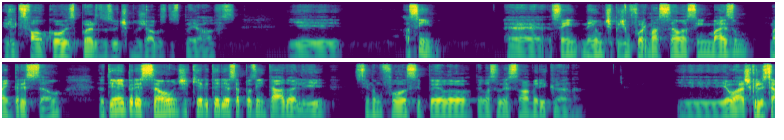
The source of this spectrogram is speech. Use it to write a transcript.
ele desfalcou o Spurs nos últimos jogos dos playoffs. E, assim, é, sem nenhum tipo de informação, assim, mais um, uma impressão. Eu tenho a impressão de que ele teria se aposentado ali se não fosse pelo, pela seleção americana. E eu acho que ele se,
